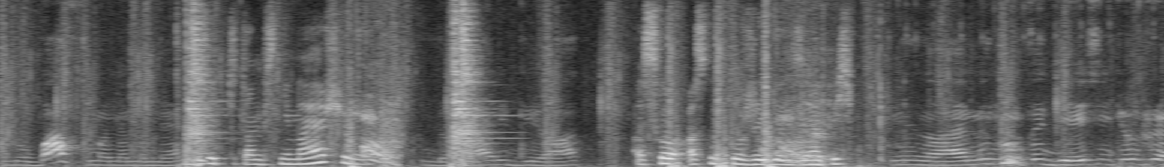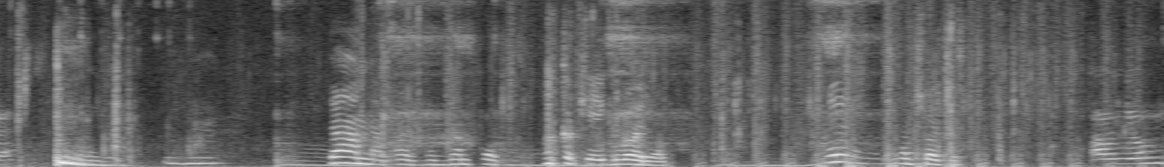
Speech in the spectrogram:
Ну, баф мене мене. Ты, ты там снимаешь уже? Да, ребят. А сколько, а сколько уже идет запись? Не знаю, минуты 10 уже. Да, на вас ваншот. А как я и говорил. Э, Ваншотит. А у него не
